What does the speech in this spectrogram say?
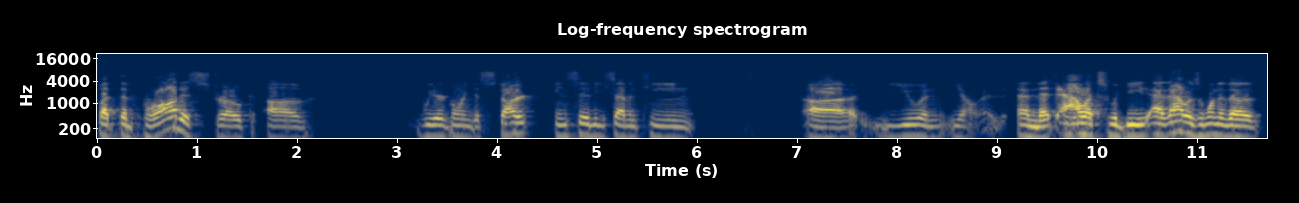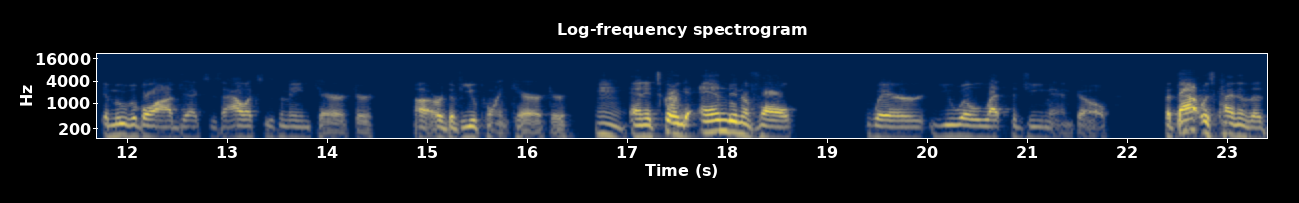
but the broadest stroke of we are going to start in City 17 uh, you and you know and that Alyx would be uh, that was one of the immovable objects is Alyx is the main character uh, or the viewpoint character Mm. And it's going to end in a vault where you will let the G man go. But that was kind of the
